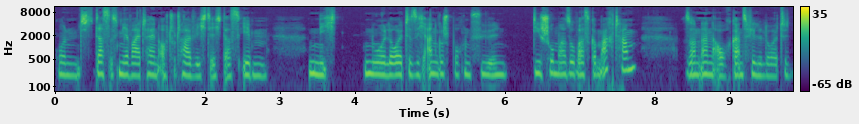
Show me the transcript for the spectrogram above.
Und das ist mir weiterhin auch total wichtig, dass eben nicht nur Leute sich angesprochen fühlen, die schon mal sowas gemacht haben, sondern auch ganz viele Leute,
